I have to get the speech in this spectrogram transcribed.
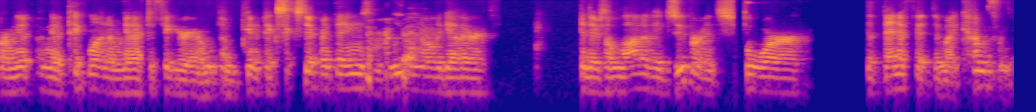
or I'm gonna, I'm gonna pick one. I'm gonna have to figure. I'm, I'm gonna pick six different things and glue them all together. And there's a lot of exuberance for the benefit that might come from it.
